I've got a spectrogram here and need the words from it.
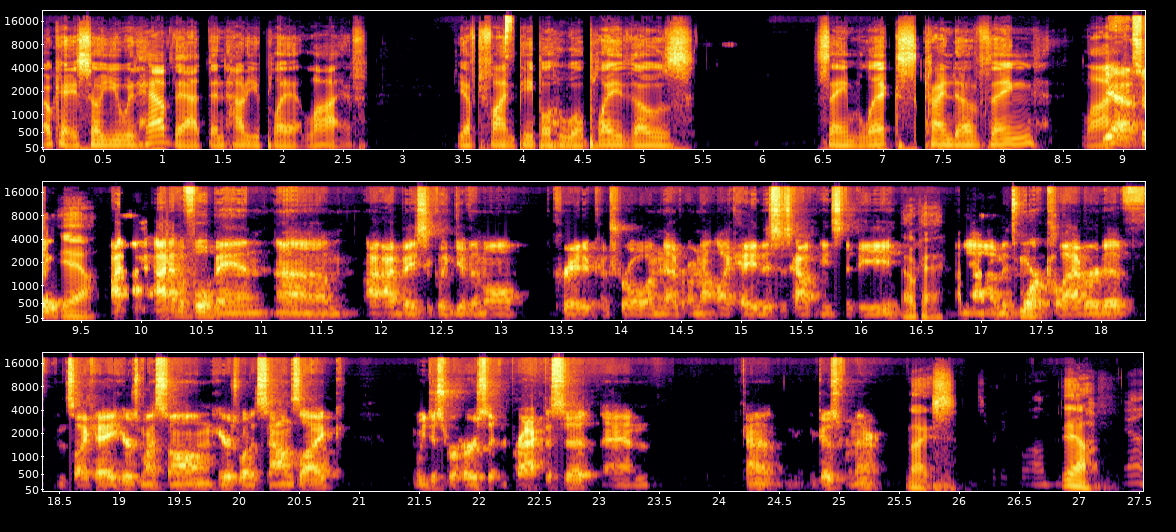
Okay, so you would have that. Then how do you play it live? You have to find people who will play those same licks, kind of thing. Live? Yeah. So yeah, I, I have a full band. Um, I, I basically give them all creative control. I'm never. I'm not like, hey, this is how it needs to be. Okay. Um, it's more collaborative. It's like, hey, here's my song. Here's what it sounds like. We just rehearse it and practice it, and kind of goes from there. Nice. That's pretty cool. Yeah. Yeah.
